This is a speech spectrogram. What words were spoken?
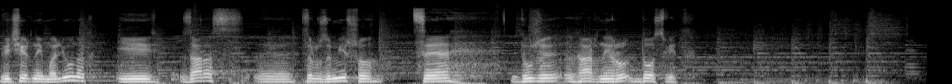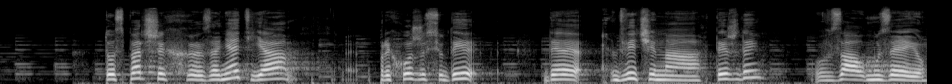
вечірній малюнок. І зараз е, зрозумів, що це дуже гарний досвід. То з перших е, занять я приходжу сюди, де двічі на тиждень в зал музею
